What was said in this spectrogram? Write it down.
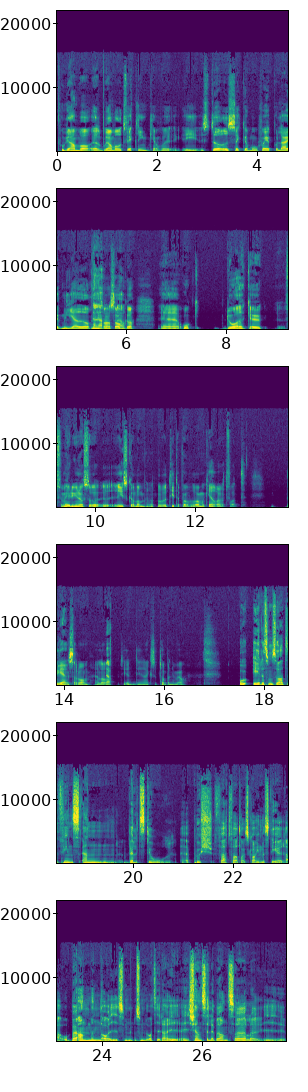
programvar eller programvaruutveckling kanske i, i större utsträckning kommer att ske på live-miljöer, Ja, ja. sådana saker. Eh, och då ökar ju förmodligen också risken om att man vill titta på hur man kan göra för att begränsa dem eller Ja. till, till en acceptabel nivå. Och är det som så att det finns en väldigt stor eh, push för att företaget ska investera och börja använda AI som, som du var tidigare i, i tjänsteleveranser eller i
